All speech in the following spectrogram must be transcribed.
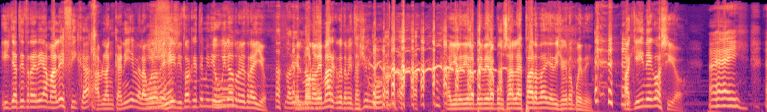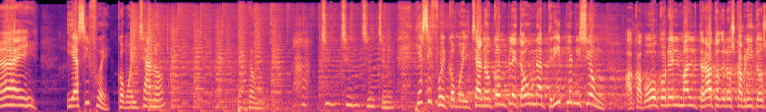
Y ya te traeré a Maléfica, a Blancanieves, al abuelo de ¿Eh? Heidi, todo el que esté medio jubilado te lo trae yo. Anda bien El mono de Marco, que también está chungo. Ayer le dio la primera punzada en la espalda y ha dicho que no puede. Aquí hay negocio. Ay, ay. Y así fue como el Chano. Perdón. Y así fue como el Chano completó una triple misión. Acabó con el maltrato de los cabritos,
